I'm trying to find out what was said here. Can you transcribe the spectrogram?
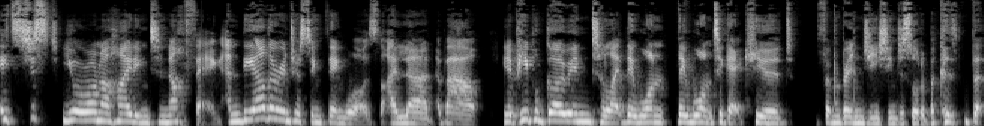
it's just, you're on a hiding to nothing. And the other interesting thing was that I learned about, you know, people go into like, they want, they want to get cured from binge eating disorder because, but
